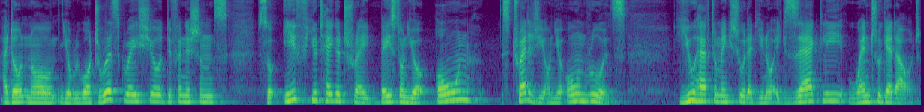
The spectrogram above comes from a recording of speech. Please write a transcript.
I don't know your reward to risk ratio definitions. So if you take a trade based on your own strategy, on your own rules, you have to make sure that you know exactly when to get out.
